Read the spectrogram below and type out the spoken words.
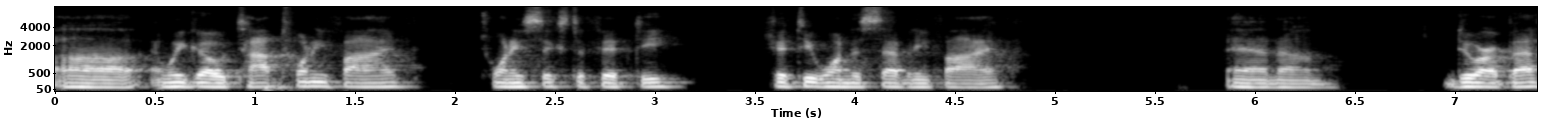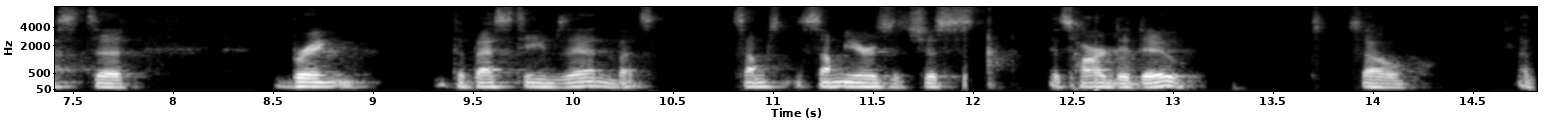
Uh, and we go top 25, 26 to 50, 51 to 75, and um, do our best to bring the best teams in. But some some years it's just it's hard to do. So I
